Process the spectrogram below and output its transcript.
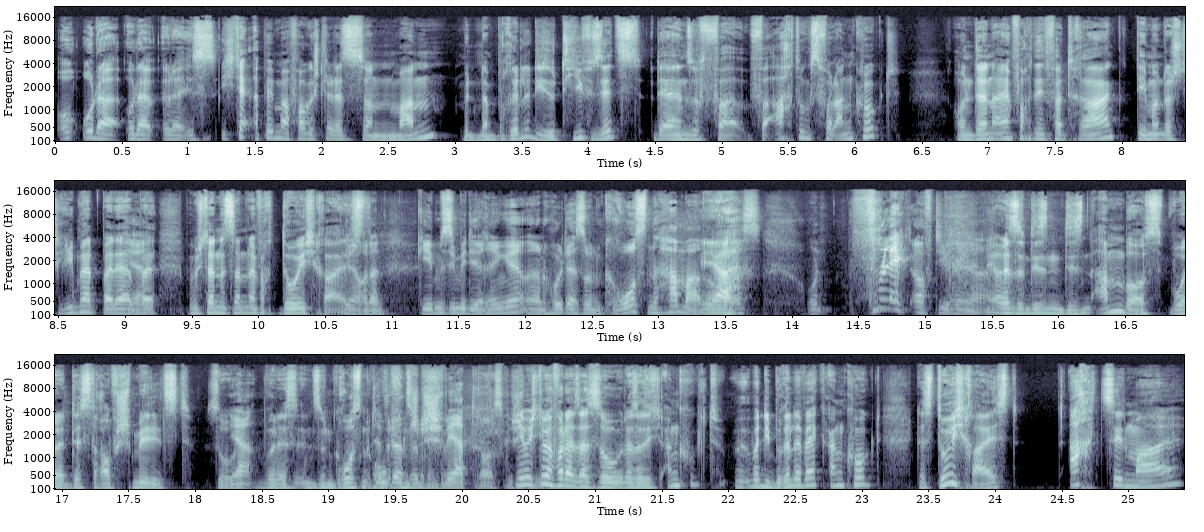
Oder, oder, oder ist, ich habe mir mal vorgestellt, dass es so ein Mann mit einer Brille, die so tief sitzt, der ihn so ver verachtungsvoll anguckt und dann einfach den Vertrag, den man unterschrieben hat, bei der, Ja. bei, beim Standesamt einfach durchreißt. ja. Und dann geben sie mir die Ringe und dann holt er so einen großen Hammer Ja. raus und fleckt auf die Ringe. Ja, oder so diesen, diesen Amboss, wo das drauf schmilzt. So, Ja. Wo das in so einen großen und da wird dann so ein. Schwert draus Ich stell mir vor, dass er, so, dass er sich anguckt, über die Brille weg anguckt, das durchreißt, 18 Mal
